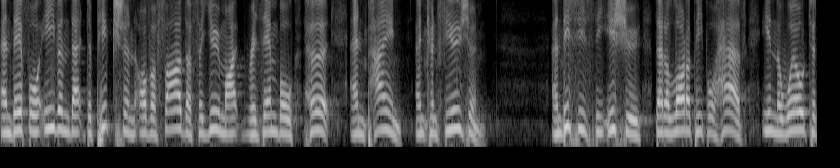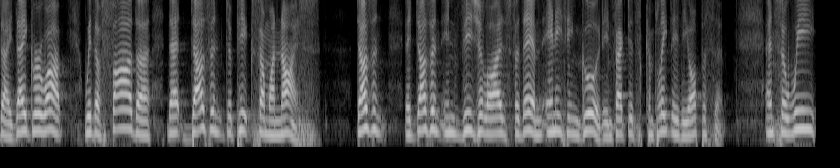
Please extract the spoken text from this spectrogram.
And therefore, even that depiction of a father for you might resemble hurt and pain and confusion. And this is the issue that a lot of people have in the world today. They grew up with a father that doesn't depict someone nice, doesn't it doesn't visualize for them anything good. In fact, it's completely the opposite. And so we,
